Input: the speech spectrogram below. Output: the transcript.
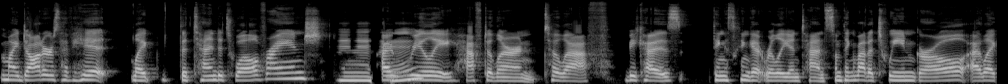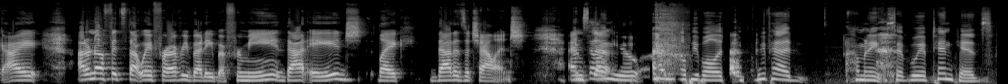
my daughters have hit like the 10 to 12 range, I Mhm. really have to learn to laugh because things can get really intense. Something about a tween girl, I like I I don't know if it's that way for everybody, but for me, that age, like that is a challenge. I'm And so telling you, I tell people all the time. We've had how many? So we have ten kids,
